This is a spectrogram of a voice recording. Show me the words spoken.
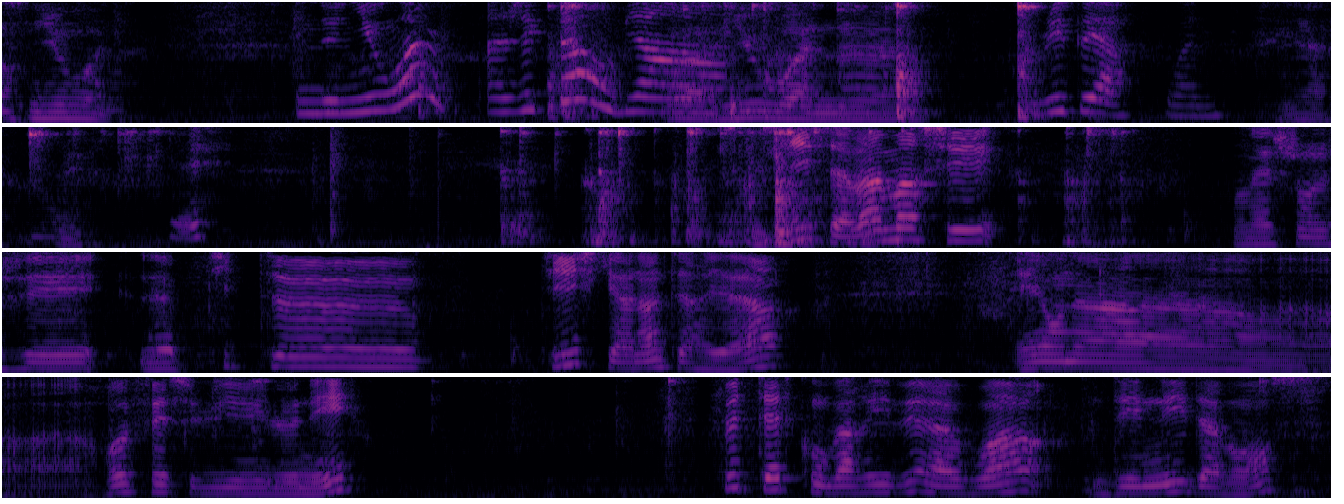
This new one. The new one Injecteur ou bien Uh, new one. Uh, repair one yeah. oui. Ce coup-ci, ça va marcher. On a changé la petite euh, tige qui est à l'intérieur. Et on a refait celui le nez. Peut-être qu'on va arriver à avoir des nez d'avance.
